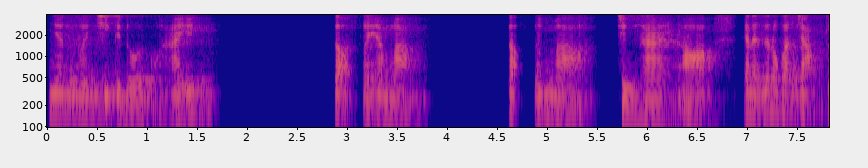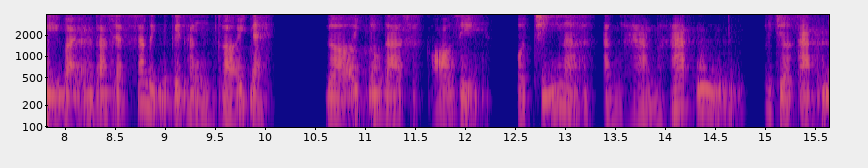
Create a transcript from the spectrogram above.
nhân với trị tuyệt đối của 2x cộng với m cộng với m trừ 2 đó. Cái này rất là quan trọng. Vì vậy chúng ta sẽ xác định được cái thằng gx này. Gx chúng ta sẽ có gì? Có chính là thằng hàm hu được chưa? Hu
